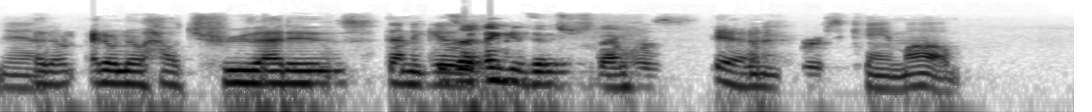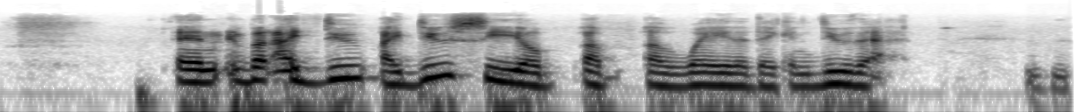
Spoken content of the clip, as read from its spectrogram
Yeah. I don't I don't know how true that is. then again, I think it's interesting. was Yeah. when it first came up. And but I do I do see a a, a way that they can do that. Mhm.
